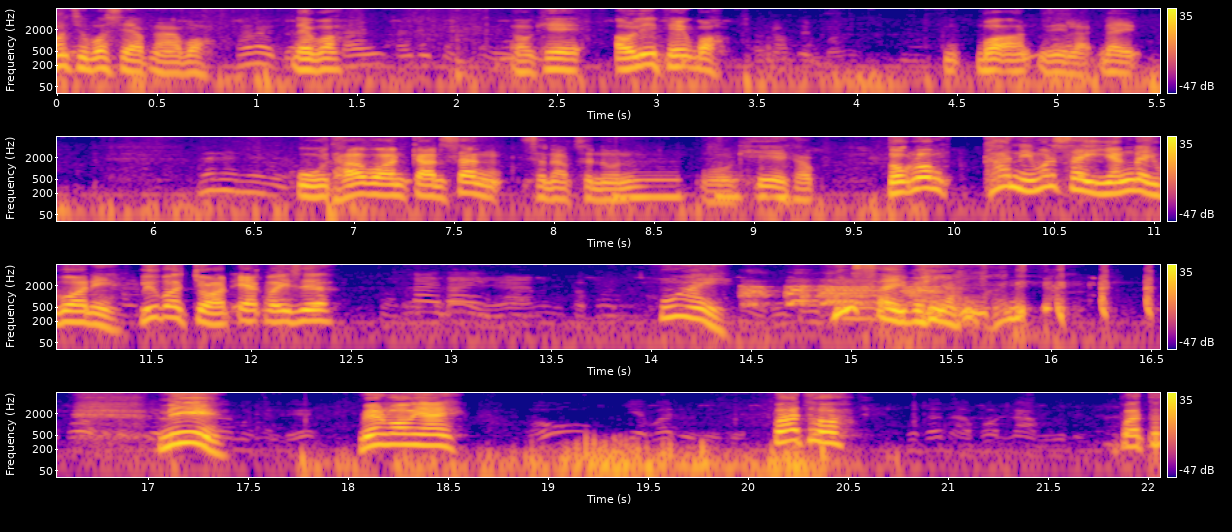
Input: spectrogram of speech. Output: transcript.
มันสิบ่แสบหนาบ่ได้ปะโอเค เอารีเพลงบ่บ่อันนี่แหละได้อู่ถาวรการสร้างสนับสนุนโอเคครับ ตกลงค่านี้มันใส่ยังได้บ่นี่ หรือว่าจอดแอกไว้เสื้อได้ได้ห้วยมันใส่ไปยังนี่นี่แม่นบ่ไงปะโถปะโถ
